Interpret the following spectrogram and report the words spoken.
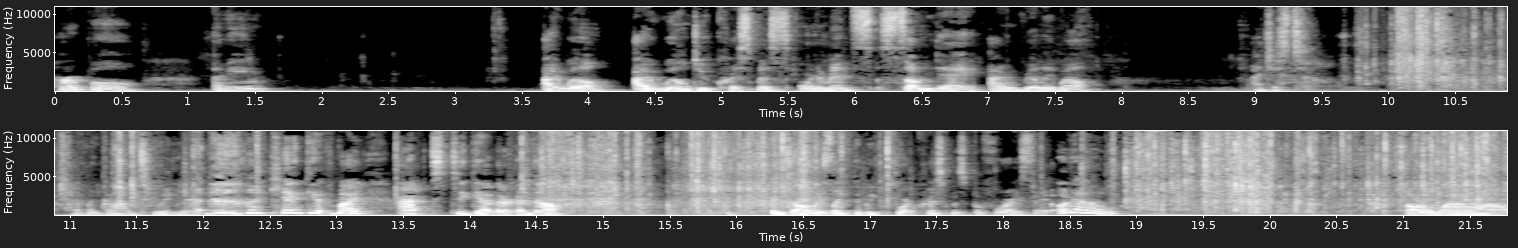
purple. I mean, I will. I will do Christmas ornaments someday. I really will. I just haven't gotten to it yet. I can't get my act together enough. It's always like the week before Christmas before I say, oh no. Oh, wow.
